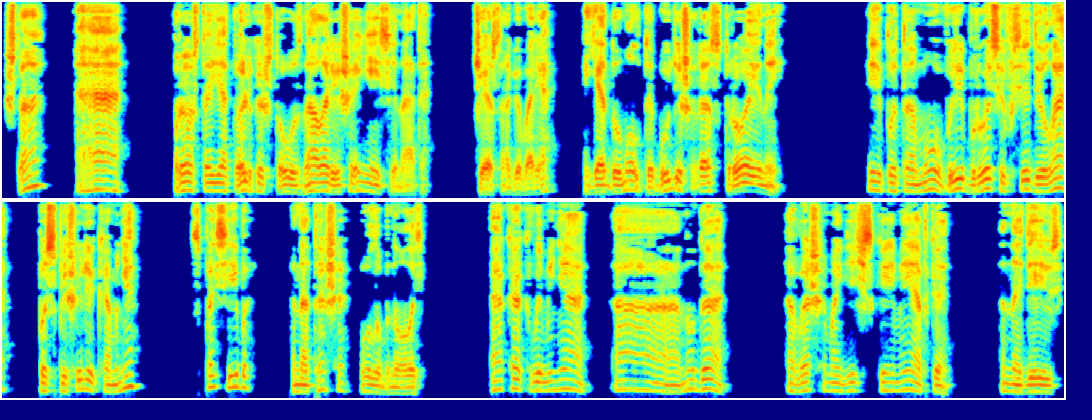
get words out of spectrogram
«Что? А, просто я только что узнал о решении Сената. Честно говоря, я думал, ты будешь расстроенный». «И потому вы, бросив все дела, поспешили ко мне?» «Спасибо», — Наташа улыбнулась. «А как вы меня а, ну да. Ваша магическая метка. Надеюсь,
